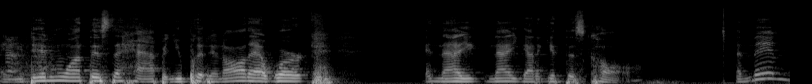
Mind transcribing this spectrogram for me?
and you didn't want this to happen. You put in all that work, and now you now you got to get this call. And then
